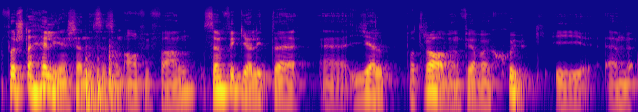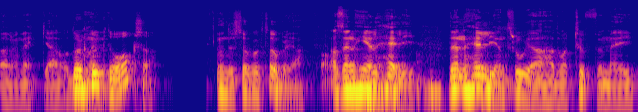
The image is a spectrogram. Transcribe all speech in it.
Första helgen kändes det som ja, fy fan. Sen fick jag lite eh, hjälp på traven för jag var sjuk i en, över en vecka. Och Var du sjuk då också? Under Oktober ja. Alltså en hel helg. Den helgen tror jag hade varit tuff för mig.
